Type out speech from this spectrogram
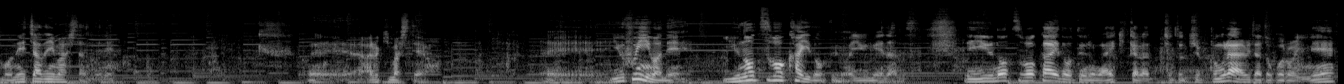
もう寝ちゃいましたんでね、えー、歩きましたよ。えー、湯布院はね、湯の壺街道というのが有名なんです。で、湯の壺街道というのが駅からちょっと10分ぐらい歩いたところにね、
